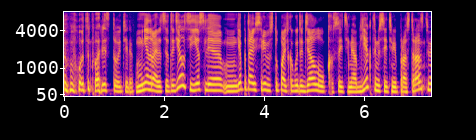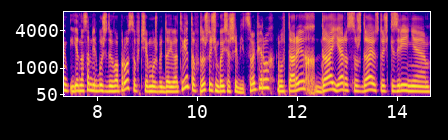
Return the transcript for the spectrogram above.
вот, по Аристотелю. Мне нравится это делать, и если я пытаюсь все время вступать в какой-то диалог с этими объектами, с этими пространствами, я на самом деле больше даю вопросов, чем, может быть, даю ответов, потому что очень боюсь ошибиться, во-первых. Во-вторых, да, я рассуждаю с точки зрения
